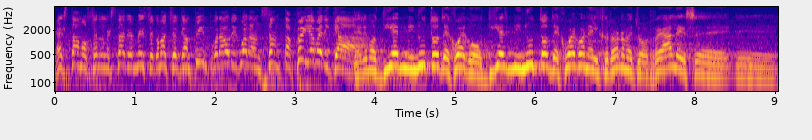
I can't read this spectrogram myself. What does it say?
Estamos en el estadio Ernesto Camacho el Campín. Por ahora igualan Santa Fe y América. Tenemos 10 minutos de juego, 10 minutos de juego en el cronómetro. Reales, eh, eh,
